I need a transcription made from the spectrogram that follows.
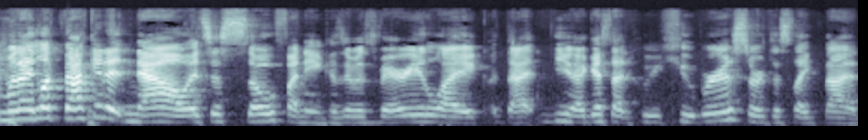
when i look back at it now it's just so funny because it was very like that you know i guess that hubris or just like that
